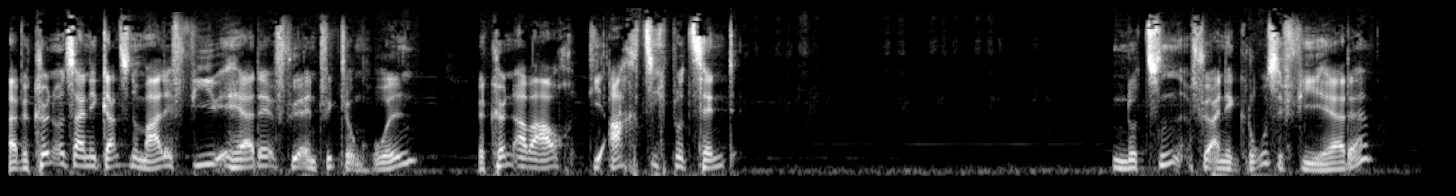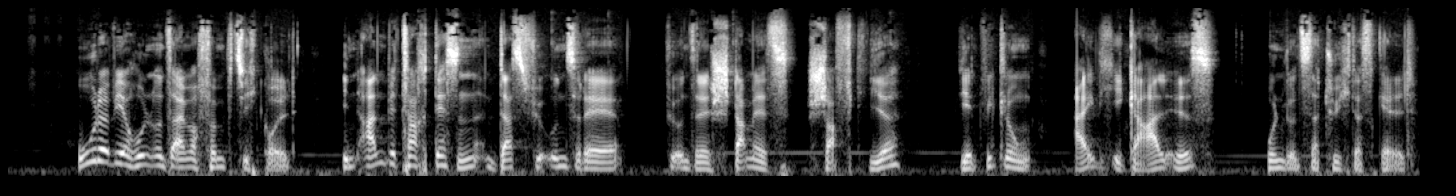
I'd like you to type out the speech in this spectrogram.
Wir können uns eine ganz normale Viehherde für Entwicklung holen. Wir können aber auch die 80% nutzen für eine große Viehherde. Oder wir holen uns einfach 50 Gold in Anbetracht dessen, dass für unsere, für unsere Stammesschaft hier die Entwicklung eigentlich egal ist, holen wir uns natürlich das Geld.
